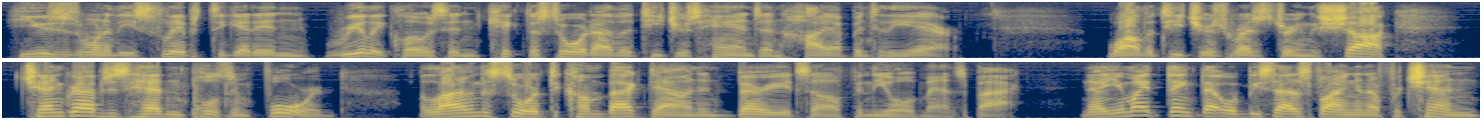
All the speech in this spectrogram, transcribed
He uses one of these slips to get in really close and kick the sword out of the teacher's hands and high up into the air. While the teacher is registering the shock, Chen grabs his head and pulls him forward, allowing the sword to come back down and bury itself in the old man's back. Now, you might think that would be satisfying enough for Chen,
